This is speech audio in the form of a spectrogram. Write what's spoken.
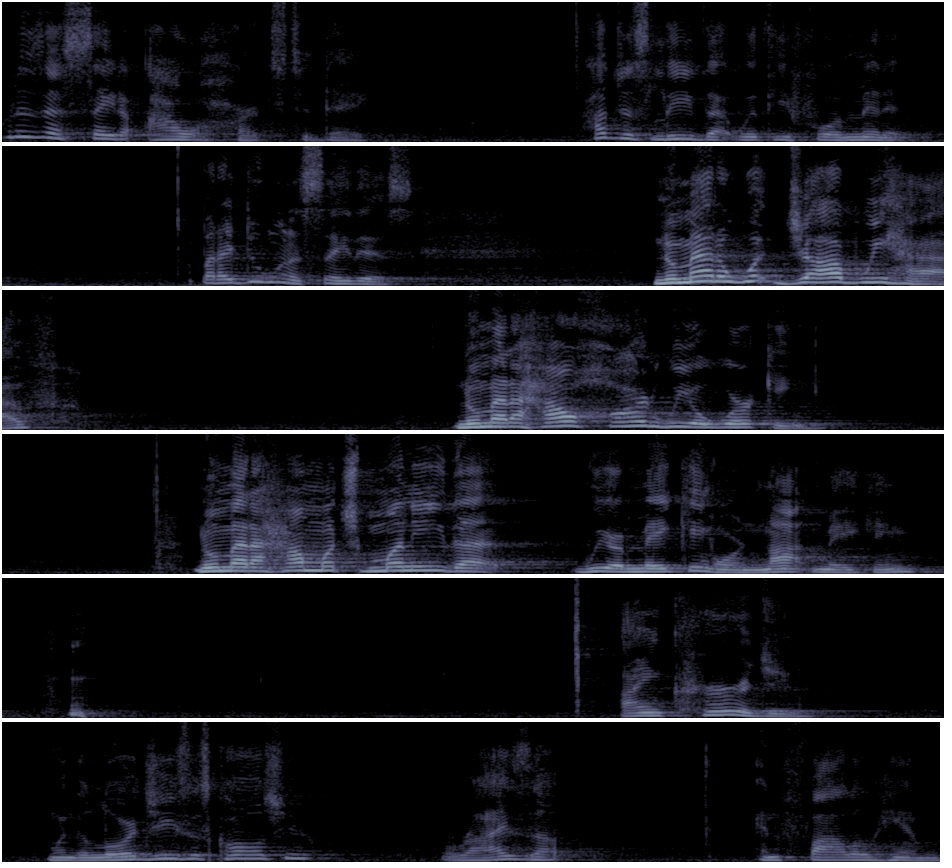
What does that say to our hearts today? I'll just leave that with you for a minute. But I do want to say this no matter what job we have, no matter how hard we are working, no matter how much money that we are making or not making, I encourage you when the Lord Jesus calls you, rise up and follow him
